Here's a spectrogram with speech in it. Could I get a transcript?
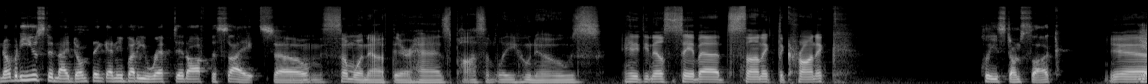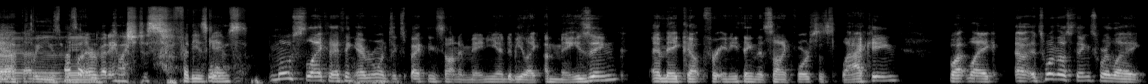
nobody used it. and I don't think anybody ripped it off the site. So Um, Someone out there has possibly. Who knows? Anything else to say about Sonic the Chronic? please don't suck. Yeah, that- please, That's man. what everybody wishes for these Well, games. Most likely, I think everyone's expecting Sonic Mania to be like amazing and make up for anything that Sonic Force is lacking. But like, uh, it's one of those things where like,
